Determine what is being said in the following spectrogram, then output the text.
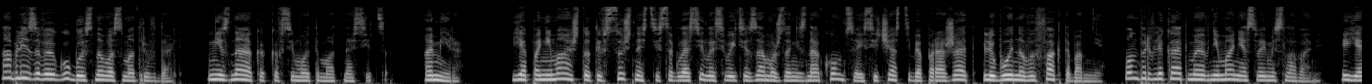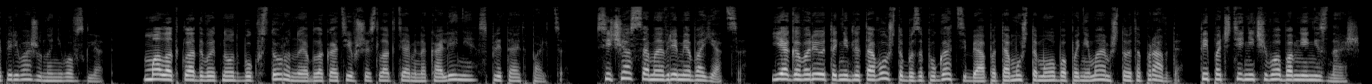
Облизываю губы и снова смотрю вдаль. Не знаю, как ко всему этому относиться. Амира, я понимаю, что ты в сущности согласилась выйти замуж за незнакомца, и сейчас тебя поражает любой новый факт обо мне. Он привлекает мое внимание своими словами, и я перевожу на него взгляд. Мал откладывает ноутбук в сторону и, облокотившись локтями на колени, сплетает пальцы. Сейчас самое время бояться. Я говорю это не для того, чтобы запугать тебя, а потому что мы оба понимаем, что это правда. Ты почти ничего обо мне не знаешь.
